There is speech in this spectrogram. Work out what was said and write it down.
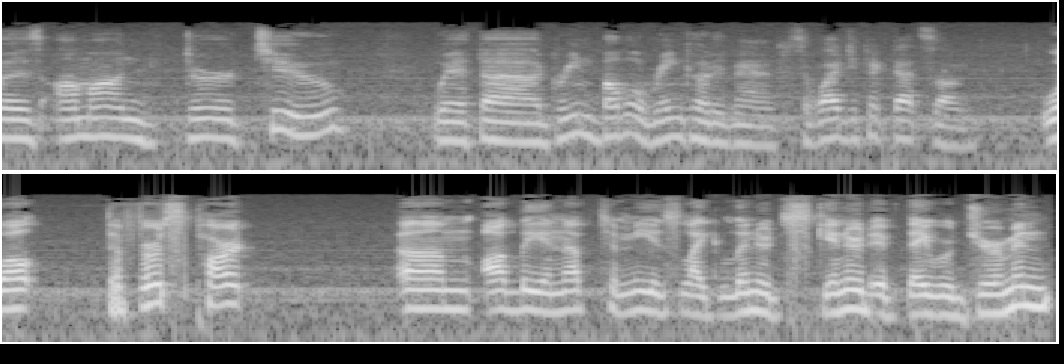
Was Amon Düül 2 with uh, Green Bubble Raincoated Man. So why'd you pick that song? Well, the first part, um, oddly enough to me, is like Lynyrd Skynyrd if they were German,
